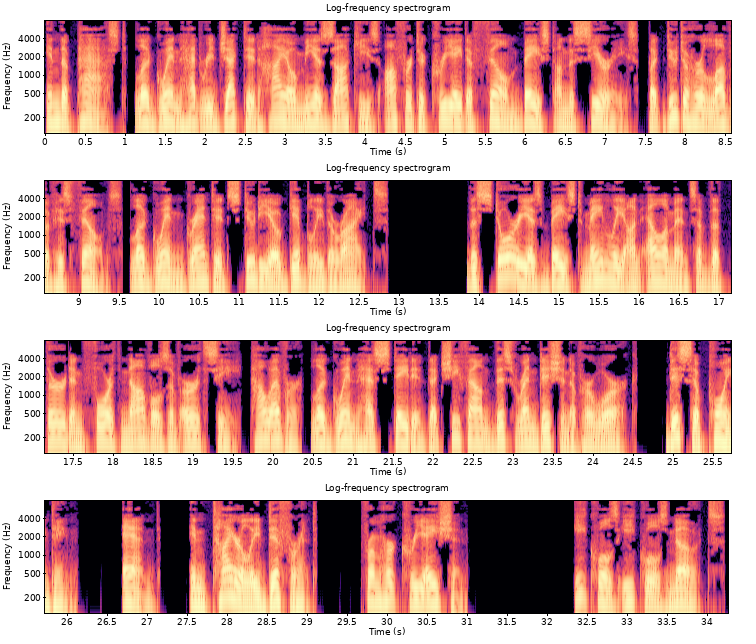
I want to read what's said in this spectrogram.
In the past, Le Guin had rejected Hayao Miyazaki's offer to create a film based on the series, but due to her love of his films, Le Guin granted Studio Ghibli the rights. The story is based mainly on elements of the third and fourth novels of Earthsea, however, Le Guin has stated that she found this rendition of her work, "...disappointing", and "...entirely different", from her creation. Notes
